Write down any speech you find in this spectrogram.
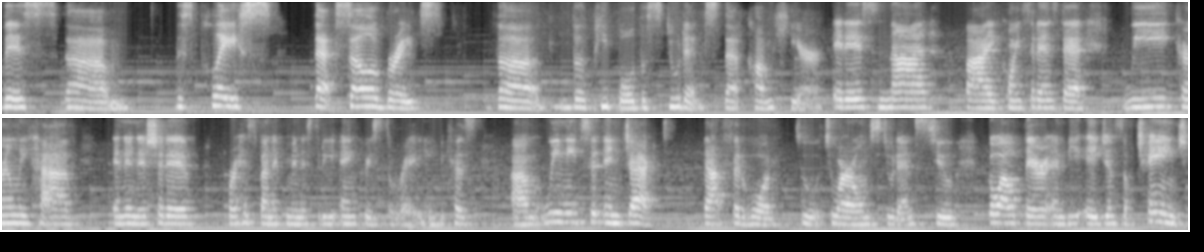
this, um, this place that celebrates the the people, the students that come here. It is not by coincidence that we currently have an initiative for Hispanic ministry in Cristo Rey because um, we need to inject that fervor to, to our own students to go out there and be agents of change.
